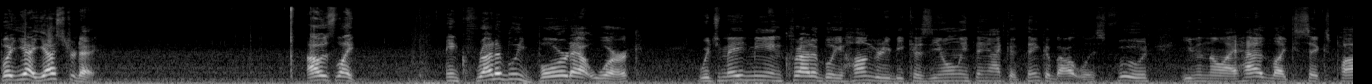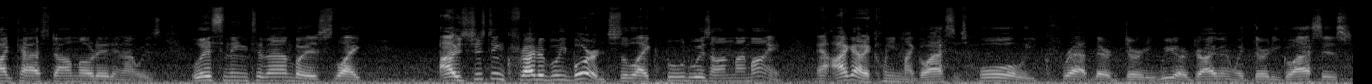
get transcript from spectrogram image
but yeah, yesterday I was like incredibly bored at work, which made me incredibly hungry because the only thing I could think about was food, even though I had like six podcasts downloaded and I was listening to them, but it's like I was just incredibly bored. So, like, food was on my mind. And I gotta clean my glasses. Holy crap, they're dirty. We are driving with dirty glasses.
